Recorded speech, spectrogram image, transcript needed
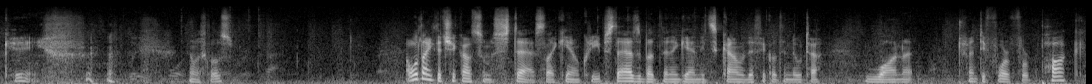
Okay. that was close. I would like to check out some stats, like, you know, creep stats, but then again, it's kind of difficult in Dota 1. 24 for Puck,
